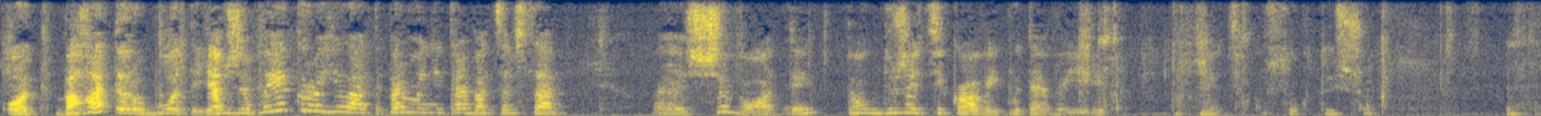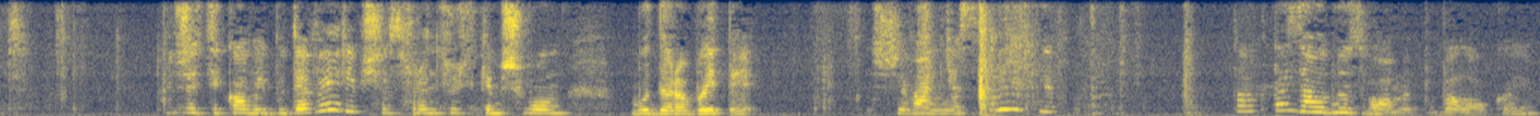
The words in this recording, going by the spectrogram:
От, багато роботи я вже викроїла, тепер мені треба це все е, шивати. Так, дуже цікавий буде виріб. Так, ні, це кусок той що. Дуже цікавий буде виріб, що з французьким швом буду робити шивання спинки. Так, та заодно з вами побалакаю.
